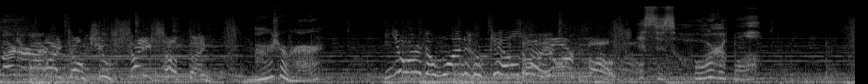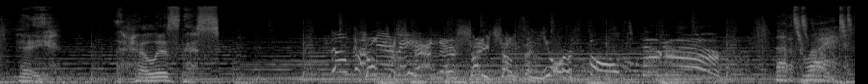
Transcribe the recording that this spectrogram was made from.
Murderer! Why don't you say something? Murderer? You're the one who killed It's all her! your fault! this is horrible. Hey, the hell is this? Don't come Don't near just me! stand there, say something! It's your fault! Murderer! That's right.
